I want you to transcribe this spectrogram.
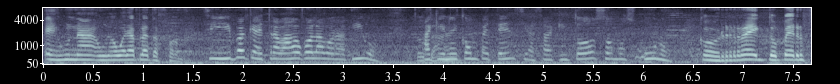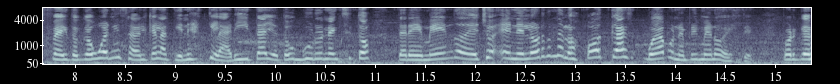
es una, una buena plataforma. Sí, porque es trabajo colaborativo. Aquí no hay competencias, aquí todos somos uno. Correcto, perfecto. Qué bueno Isabel que la tienes clarita. Yo te auguro un éxito tremendo. De hecho, en el orden de los podcasts voy a poner primero este. Porque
